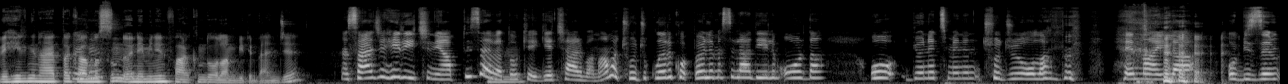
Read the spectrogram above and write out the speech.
Ve Harry'nin hayatta kalmasının öneminin farkında olan biri bence. Ha, sadece Harry için yaptıysa evet okey geçer bana ama çocukları böyle mesela diyelim orada o yönetmenin çocuğu olan Hena'yla o bizim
